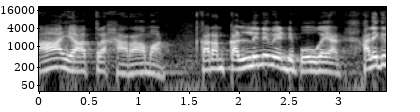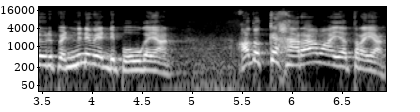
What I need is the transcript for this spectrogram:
ആ യാത്ര ഹറാമാണ്. കാരണം കള്ളിന് വേണ്ടി പോവുകയാണ് അല്ലെങ്കിൽ ഒരു പെണ്ണിന് വേണ്ടി പോവുകയാണ്. അതൊക്കെ ഹറാമായ യാത്രയാണ്.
